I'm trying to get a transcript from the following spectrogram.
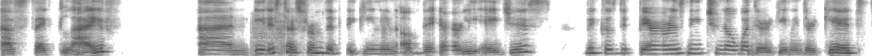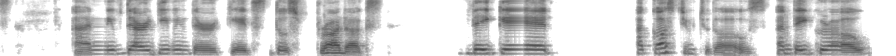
affect life. And it mm-hmm. starts from the beginning of the early ages because the parents need to know what they're giving their kids. And if they're giving their kids those products, they get accustomed to those and they grow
